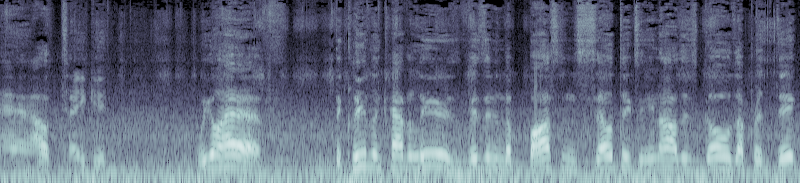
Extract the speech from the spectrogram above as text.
eh, I'll take it. We gonna have the Cleveland Cavaliers visiting the Boston Celtics, and you know how this goes. I predict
